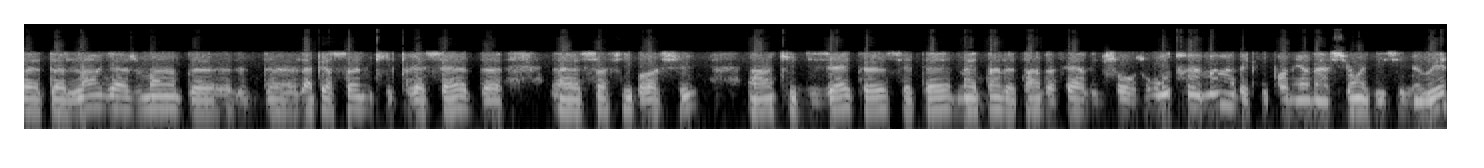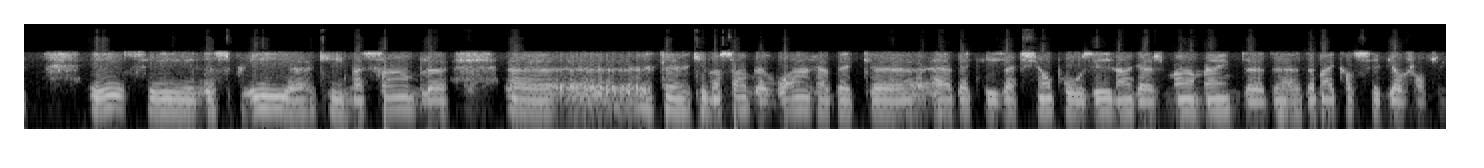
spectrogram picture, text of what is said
de, l'engagement de, la personne qui précède, Sophie Brochu, hein, qui disait que c'était maintenant le temps de faire les choses autrement avec les Premières Nations et les Inuits. Et c'est l'esprit euh, qui me semble euh, qui me semble voir avec euh, avec les actions posées, l'engagement même de, de, Michael Sebia aujourd'hui.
